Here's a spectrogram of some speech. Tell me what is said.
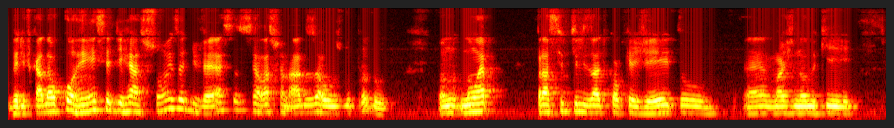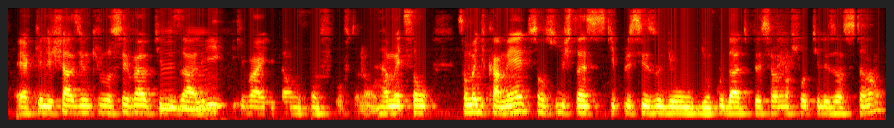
verificada a ocorrência de reações adversas relacionadas ao uso do produto. Então, não é para se utilizar de qualquer jeito, né, imaginando que é aquele chazinho que você vai utilizar uhum. ali, que vai dar um conforto. Não. Realmente são, são medicamentos, são substâncias que precisam de um, de um cuidado especial na sua utilização.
